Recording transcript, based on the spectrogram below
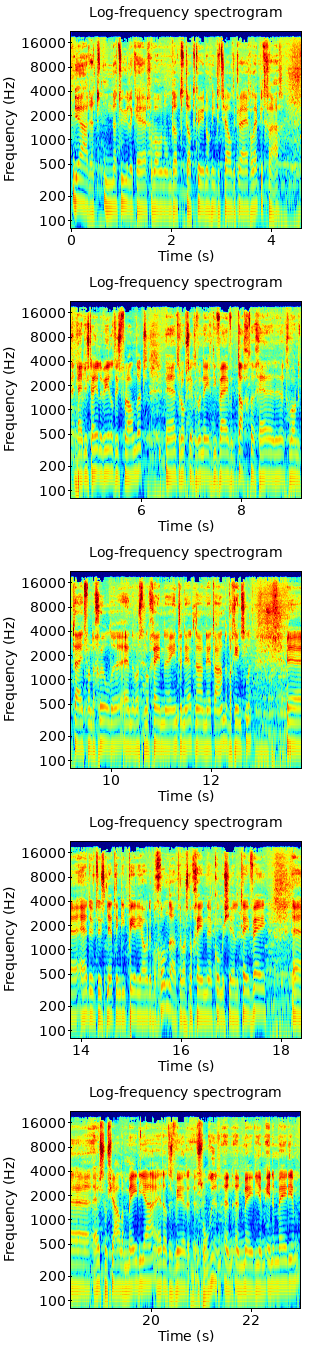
Ja, dat, natuurlijk. Hè, gewoon omdat dat kun je nog niet hetzelfde krijgen, al heb je het graag. Hè, dus de hele wereld is veranderd. Hè, ten opzichte van 1985, hè, de- gewoon de tijd van de gulden. En er was er nog geen eh, internet, nou net aan, de beginselen. Eh, hè, dus, dus net in die periode begon dat. Er was nog geen eh, commerciële tv. hè, sociale media, hè, dat is weer een, een, een medium in een medium.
